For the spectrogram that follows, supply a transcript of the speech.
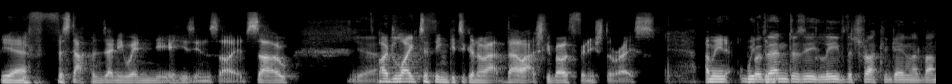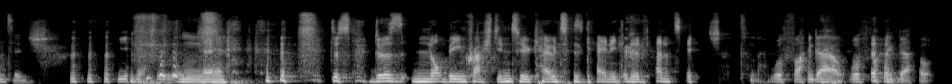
yeah, if Verstappen's anywhere near his inside. So Yeah. I'd like to think it's going to, they'll actually both finish the race. I mean, with But the, then does he leave the track and gain an advantage? Yeah. Just does not being crashed into count as gaining an advantage? we'll find out. We'll find out.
